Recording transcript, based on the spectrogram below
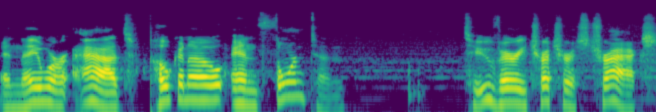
and they were at Pocono and Thornton. Two very treacherous tracks.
